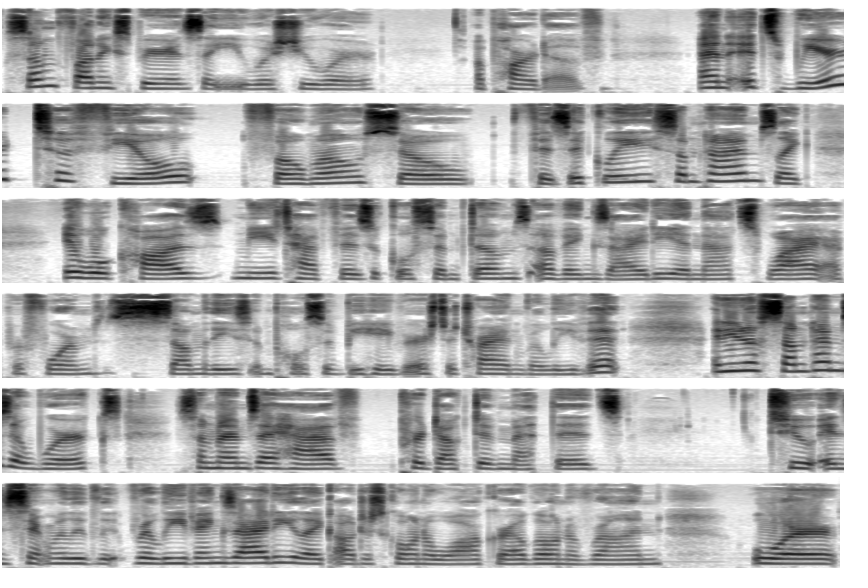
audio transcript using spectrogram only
Some fun experience that you wish you were a part of. And it's weird to feel FOMO so physically sometimes. Like, it will cause me to have physical symptoms of anxiety, and that's why I perform some of these impulsive behaviors to try and relieve it. And you know, sometimes it works, sometimes I have productive methods to instantly relieve anxiety, like I'll just go on a walk or I'll go on a run, or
